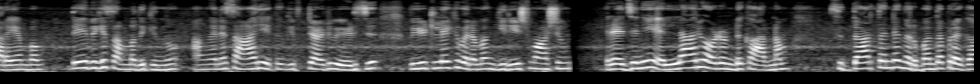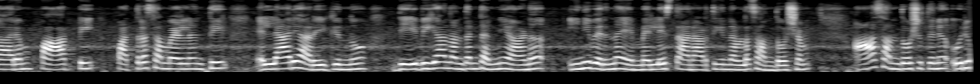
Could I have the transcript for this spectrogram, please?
പറയുമ്പം ദേവിക സമ്മതിക്കുന്നു. അങ്ങനെ സാരിയൊക്കെ ഗിഫ്റ്റായിട്ട് മേടിച്ച് വീട്ടിലേക്ക് വരുമ്പം ഗിരീഷ് മാഷും രജനി എല്ലാവരും അവിടെ ഉണ്ട്. കാരണം സിദ്ധാർത്ഥന്റെ നിർബന്ധപ്രകാരം പാർട്ടി പത്രസമ്മേളനത്തിൽ എല്ലാവരെയും അറിയിക്കുന്നു. ദേവികാനന്ദൻ തന്നെയാണ് ഇനി വരുന്ന എം എൽ എ സ്ഥാനാർത്ഥി എന്നുള്ള സന്തോഷം. ആ സന്തോഷത്തിന് ഒരു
